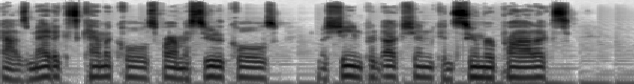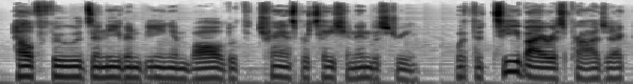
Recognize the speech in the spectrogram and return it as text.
cosmetics, chemicals, pharmaceuticals, machine production, consumer products, health foods, and even being involved with the transportation industry. With the T Virus project,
